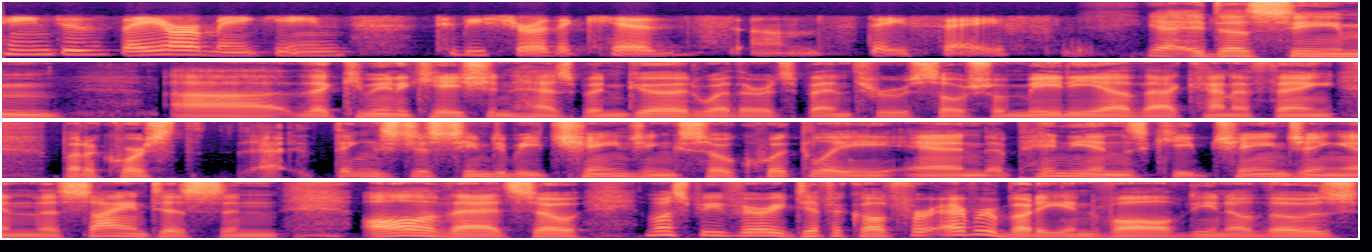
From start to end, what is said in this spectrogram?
changes they are making to be sure the kids um, stay safe. Yeah, it does seem uh, the communication has been good, whether it's been through social media, that kind of thing. But of course, th- uh, things just seem to be changing so quickly, and opinions keep changing, and the scientists and all of that. So it must be very difficult for everybody involved. You know, those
